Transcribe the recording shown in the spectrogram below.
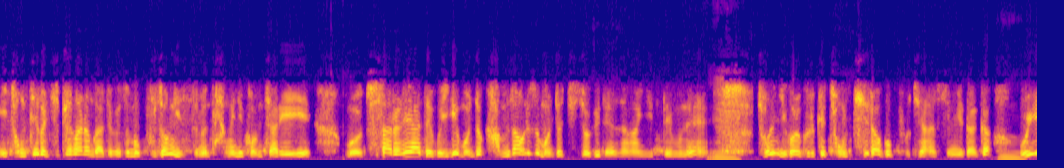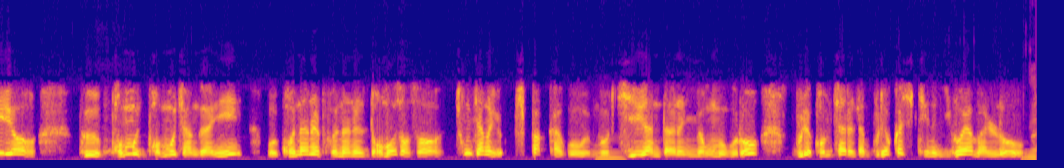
이 정책을 집행하는 과정에서 뭐 부정이 있으면 당연히 검찰이 뭐 수사를 해야 되고 이게 먼저 감사원에서 먼저 지적이 된 상황이기 때문에 예. 저는 이걸 그렇게 정치라고 보지 않습니다. 그러니까 음. 오히려 그 법무 법무 장관이 뭐 권한을 권한을 넘어서서 총장을 핍박하고 뭐 음. 지휘한다는 명목으로 무력 검찰을 다 무력화시키는 이거야말로 네.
